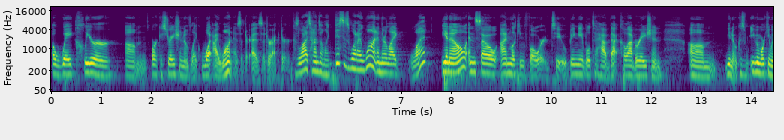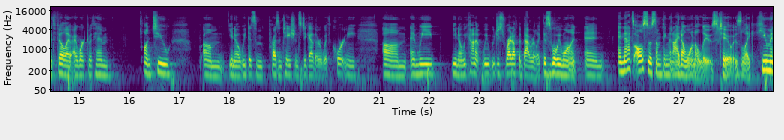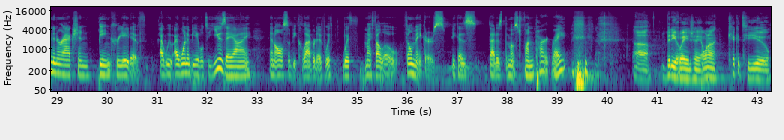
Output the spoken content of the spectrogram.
a way clearer um, orchestration of like what I want as a as a director. Because a lot of times I'm like, this is what I want, and they're like, what? You know. And so I'm looking forward to being able to have that collaboration. Um, you know, because even working with Phil, I, I worked with him on two. Um, you know, we did some presentations together with Courtney, um, and we, you know, we kind of we, we just right off the bat we were like, this is what we want, and and that's also something that I don't want to lose too is like human interaction, being creative. I, I want to be able to use AI and also be collaborative with with my fellow filmmakers because that is the most fun part, right? video AJ, I want to kick it to you.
